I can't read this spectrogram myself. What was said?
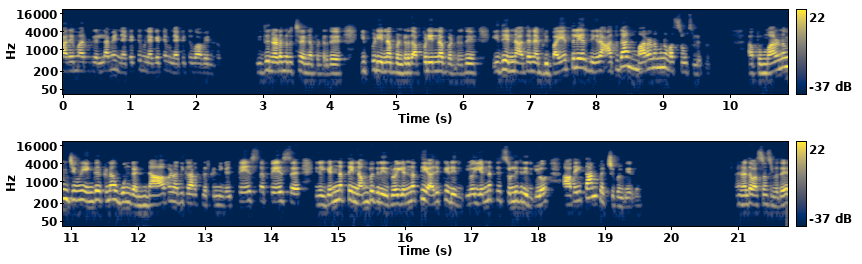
காரியமா இருக்கட்டும் எல்லாமே நெகட்டிவ் நெகட்டிவ் நெகட்டிவாவே நடக்கும். இது நடந்துருச்சு என்ன பண்றது? இப்படி என்ன பண்றது? அப்படி என்ன பண்றது? இது என்ன? அதென்ன இப்படி பயத்திலே இருந்தீங்கன்னா அதுதான் மரணம்னு வசனம் சொல்லுது. அப்போ மரணம் ஜீவனம் எங்க இருக்குன்னா உங்க நாவன் அதிகாரத்துல இருக்கு. நீங்கள் பேச பேச நீங்கள் எண்ணத்தை நம்புகிறீர்களோ எண்ணத்தை அறிக்கிறீர்களோ எண்ணத்தை சொல்லுகிறீர்களோ அதைத்தான் பெற்றுக்கொள்வீர்கள். அதனால வசனம் சொல்லுது?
